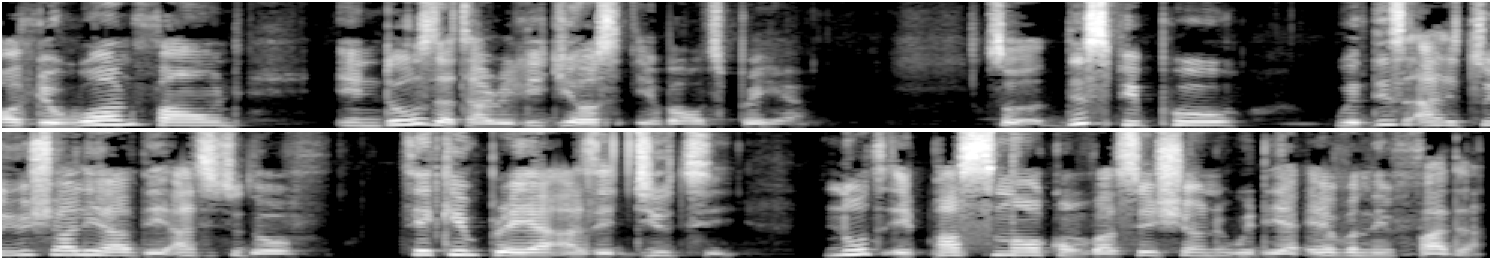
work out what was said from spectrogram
of the one found in those that are religious about prayer. So these people with this attitude usually have the attitude of taking prayer as a duty, not a personal conversation with their Heavenly Father.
